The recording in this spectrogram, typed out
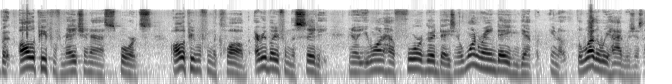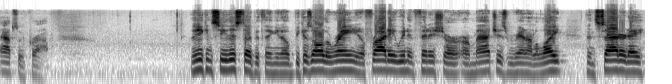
but all the people from H&S Sports, all the people from the club, everybody from the city. You know, you want to have four good days. You know, one rain day you can get, but you know, the weather we had was just absolute crap. Then you can see this type of thing, you know, because all the rain, you know, Friday we didn't finish our, our matches, we ran out of light. Then Saturday,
